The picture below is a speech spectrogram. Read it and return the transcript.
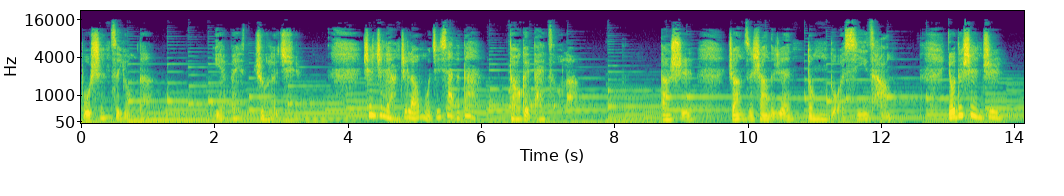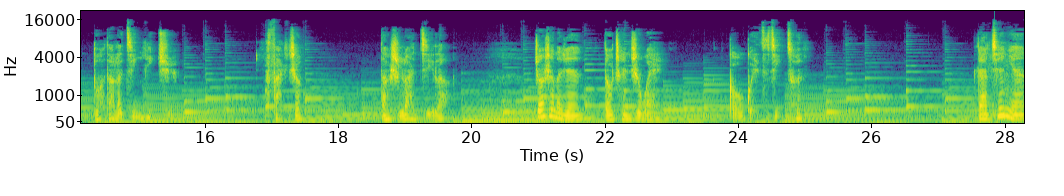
补身子用的，也被捉了去，甚至两只老母鸡下的蛋都给带走了。当时庄子上的人东躲西藏，有的甚至躲到了井里去。反正当时乱极了，庄上的人都称之为。狗鬼子进村。两千年，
